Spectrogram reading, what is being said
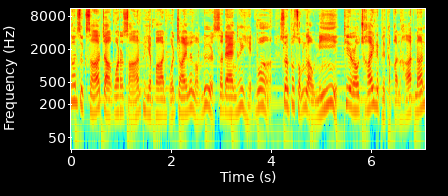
การศึกษาจากวารสารพยาบาลหัวใจและหลอดเลือดแสดงให้เห็นว่าส่วนผสมเหล่านี้ที่เราใช้ในผลิตภัณฑ์ฮาร์ดนั้น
